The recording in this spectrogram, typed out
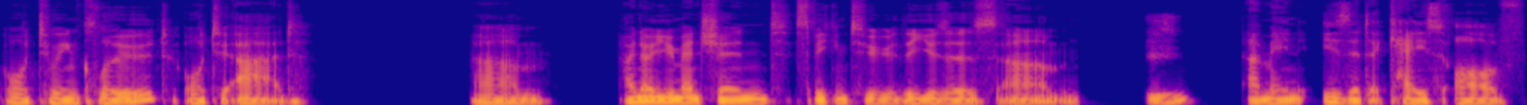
or to include, or to add? Um, I know you mentioned speaking to the users. Um, Mhm. I mean, is it a case of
